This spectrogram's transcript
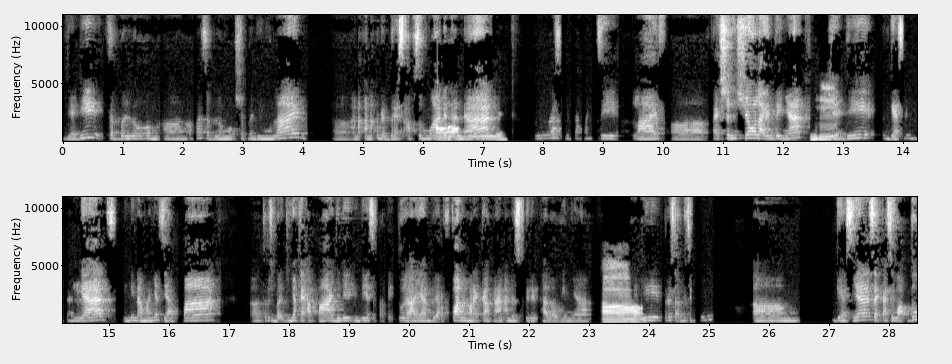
Jadi sebelum um, apa sebelum workshopnya dimulai, uh, anak-anak udah dress up semua oh, dan dandan. Okay. Terus kita kasih live uh, fashion show lah intinya. Mm-hmm. Jadi guestnya bisa lihat ini namanya siapa, uh, terus bajunya kayak apa. Jadi intinya seperti itu lah ya biar fun mereka kan ada spirit Halloweennya. Ah. Jadi terus abis itu um, guestnya saya kasih waktu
